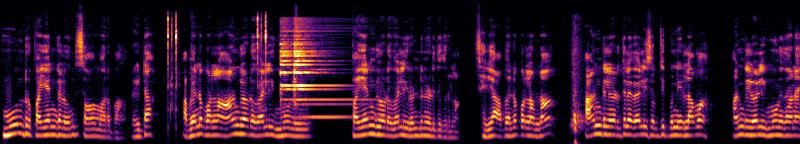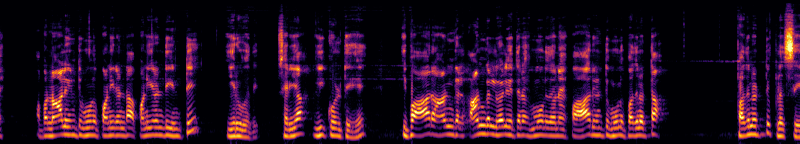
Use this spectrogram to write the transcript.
மூன்று பையன்கள் வந்து சமமாக இருப்பாங்க. ரைட்டா அப்போ என்ன பண்ணலாம்? ஆண்களோட வேல்யூ மூணு பையன்களோட வேல்யூ ரெண்டுன்னு எடுத்துக்கிடலாம். சரியா? அப்போ என்ன பண்ணலாம்னா ஆண்கள் இடத்துல வேல்யூ சப்ஜெக்ட் பண்ணிடலாமா? ஆண்கள் வேல்யூ மூணு தானே? அப்போ நாலு இன்ட்டு மூணு பன்னிரெண்டா பன்னிரெண்டு இன்ட்டு இருபது. சரியா? ஈக்குவல் டு இப்போ ஆறு ஆண்கள் ஆண்கள் வேல்யூ எத்தனை? மூணு தானே? இப்போ ஆறு இன்ட்டு மூணு பதினெட்டா? பதினெட்டு ப்ளஸ்ஸு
